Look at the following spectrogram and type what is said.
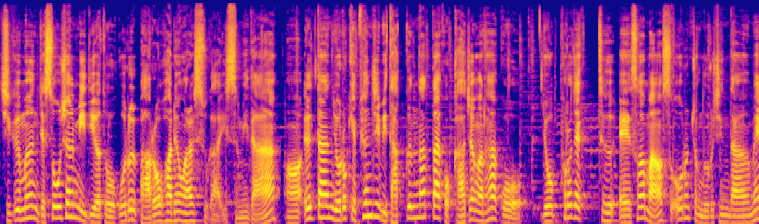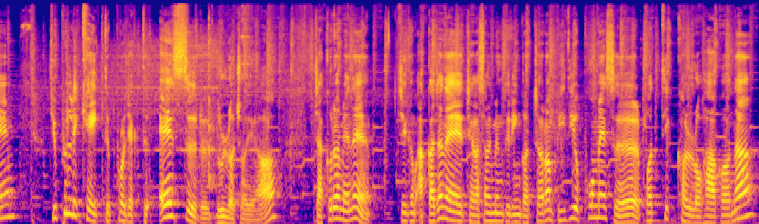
지금은 이제 소셜 미디어 도구를 바로 활용할 수가 있습니다. 어, 일단 이렇게 편집이 다 끝났다고 가정을 하고 요 프로젝트에서 마우스 오른쪽 누르신 다음에 듀플리케이트 프로젝트 S를 눌러줘요. 자 그러면은 지금 아까 전에 제가 설명드린 것처럼 비디오 포맷을 버티컬로 하거나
